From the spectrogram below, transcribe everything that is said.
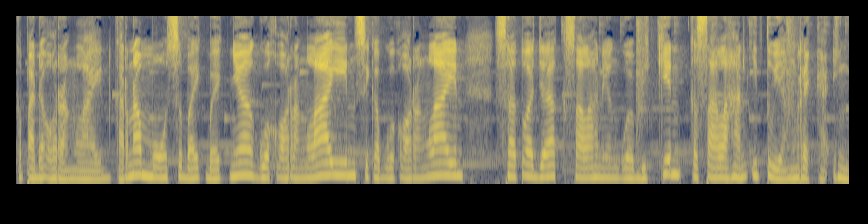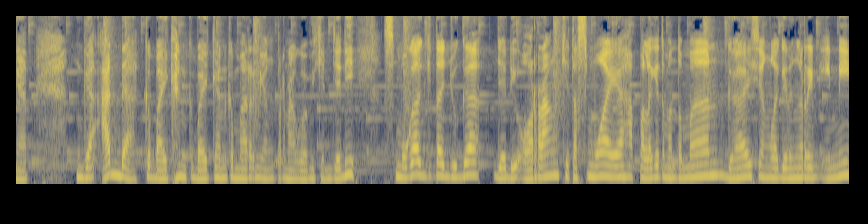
kepada orang lain. Karena mau sebaik-baiknya gue ke orang lain, sikap gue ke orang lain, satu aja kesalahan yang gue bikin, kesalahan itu yang mereka ingat. Nggak ada kebaikan-kebaikan kemarin yang pernah gue bikin. Jadi semoga kita juga jadi orang kita semua ya. Apalagi teman-teman guys yang lagi dengerin ini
